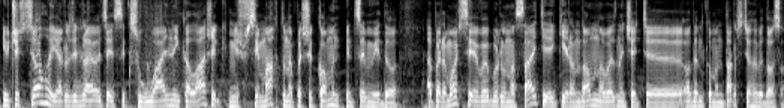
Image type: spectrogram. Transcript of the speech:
І в честь цього я розіграю цей сексуальний калашик між всіма, хто напише комент під цим відео. А переможця я виберу на сайті, який рандомно визначить е, один коментар з цього відоса.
